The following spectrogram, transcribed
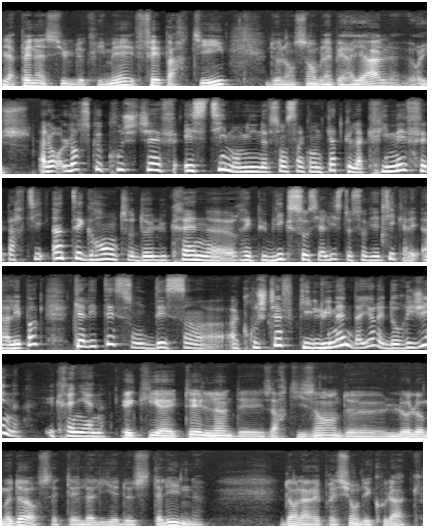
la péninsule de Crimée fait partie de l'ensemble impérial russe. Alors, lorsque Khrouchtchev estime en 1954 que la Crimée fait partie intégrante de l'Ukraine euh, république socialiste soviétique à l'époque, quel était son dessein à Khrouchtchev, qui lui-même d'ailleurs est d'origine ukrainienne? Et qui a été l'un des artisans de l'Olomodor, c'était l'allié de Staline dans la répression des koulaks,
